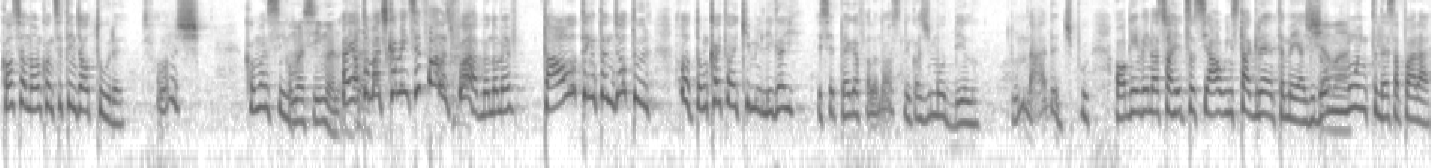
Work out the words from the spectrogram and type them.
qual o seu nome quando você tem de altura? Você fala, oxe, como assim? Como assim, mano? Aí automaticamente você fala, tipo, ah, meu nome é tal, tenho tanto de altura. Ô, toma um cartão aqui, me liga aí. E você pega e fala, nossa, negócio de modelo. Do nada, tipo, alguém vem na sua rede social, o Instagram também ajudou Chamar. muito nessa parada.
